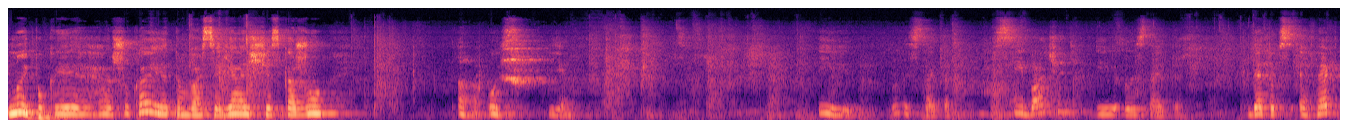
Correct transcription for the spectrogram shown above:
Ну і поки шукає там Вася, я ще скажу. Ага, ось є. І листайте. Всі бачать і листайте. Детокс-ефект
